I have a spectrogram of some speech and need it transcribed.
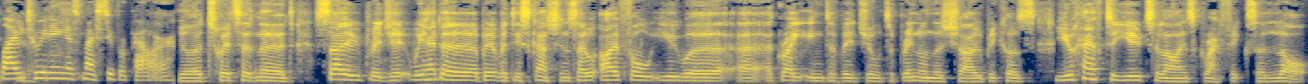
Live tweeting is my superpower. You're a Twitter nerd. So, Bridget, we had a, a bit of a discussion. So, I thought you were a, a great individual to bring on the show because you have to utilize graphics a lot,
